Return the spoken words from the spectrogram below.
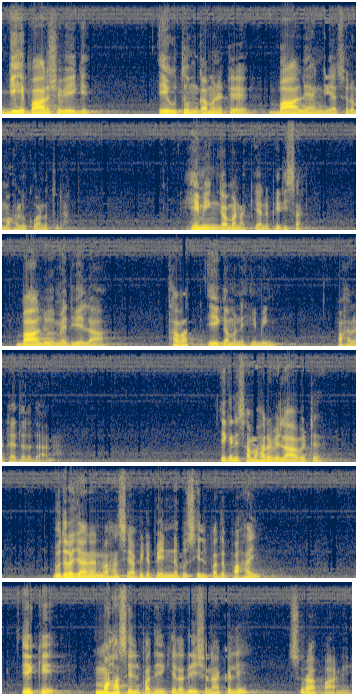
ගිහි පාර්ශවයග ඒ උතුම් ගමනට බාලයන්ගේ ඇසුර මහලොකු අනතුරක්. හෙමින් ගමනක් යන පිරිසක් බාලුව මැදි වෙලා තවත් ඒ ගමන හෙමින් පහලට ඇදල දානවා. එකනි සමහර වෙලාවට බුදුරජාණන් වහන්සේ අපිට පෙන්නපු සිල්පද පහයි ඒකේ මහසිල් පදය කියලා දේශනා කළේ සුරාපානයේ.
